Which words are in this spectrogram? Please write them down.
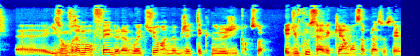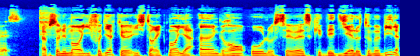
ils ont vraiment fait de la voiture un objet technologique en soi. Et du coup ça avait clairement sa place au CES Absolument. Il faut dire que historiquement, il y a un grand hall au CES qui est dédié à l'automobile.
